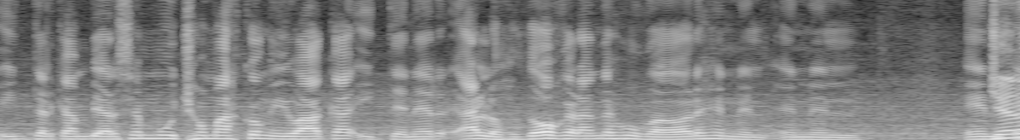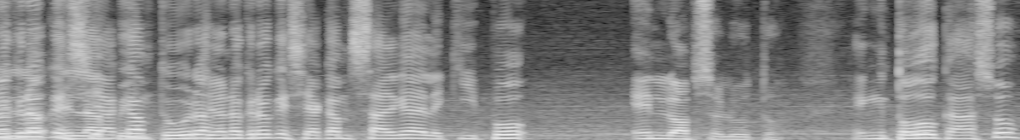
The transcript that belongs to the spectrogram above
intercambiarse mucho más con Ibaka y tener a los dos grandes jugadores en el en el en, yo, no en creo la, que en la pintura. yo no creo que Siakam salga del equipo en lo absoluto. En todo caso,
